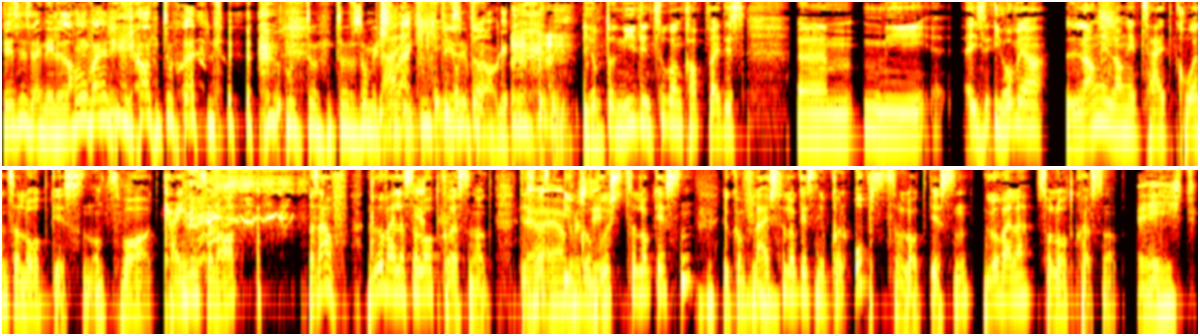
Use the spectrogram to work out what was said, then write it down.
Das ist eine langweilige Antwort. Und du, du somit Nein, streich ich- ich ich diese da- Frage. Ich habe da nie den Zugang gehabt, weil das ähm, mich, also ich habe ja lange, lange Zeit keinen Salat gegessen. Und zwar keinen Salat. Pass auf, nur weil er Salat geheißen hat. Das Ja, heißt, ja, ich habe keinen Wurstsalat gegessen, ich habe keinen Fleischsalat gegessen, ich habe keinen Obstsalat gegessen, nur weil er Salat geheißen hat. Echt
